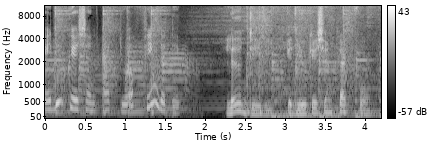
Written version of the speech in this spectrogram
Education at your fingertip. Learn TV education platform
